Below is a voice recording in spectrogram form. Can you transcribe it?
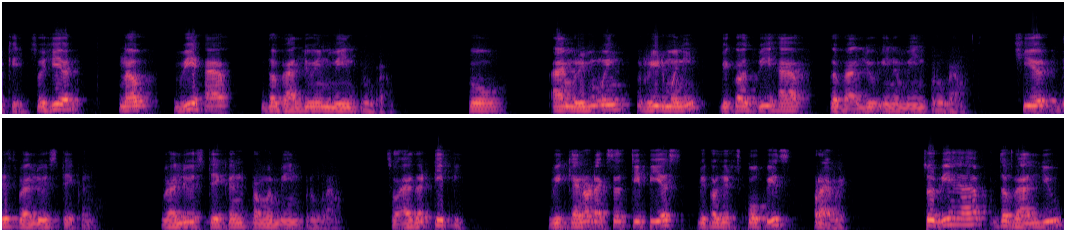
Okay, so here now we have the value in main program. So I am removing read money because we have the value in a main program. Here this value is taken. Value is taken from a main program. So as a TP, we cannot access TPS because its scope is private. So we have the value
